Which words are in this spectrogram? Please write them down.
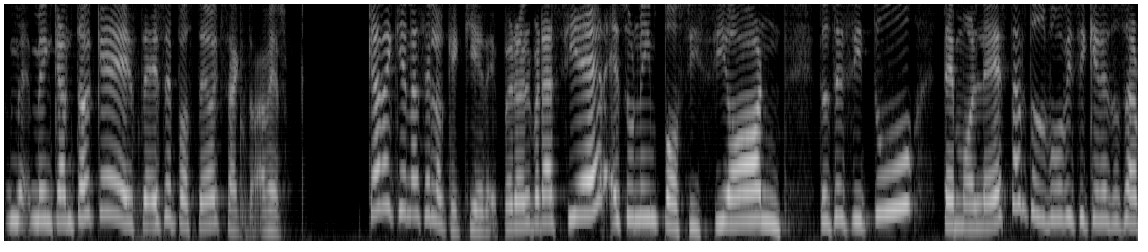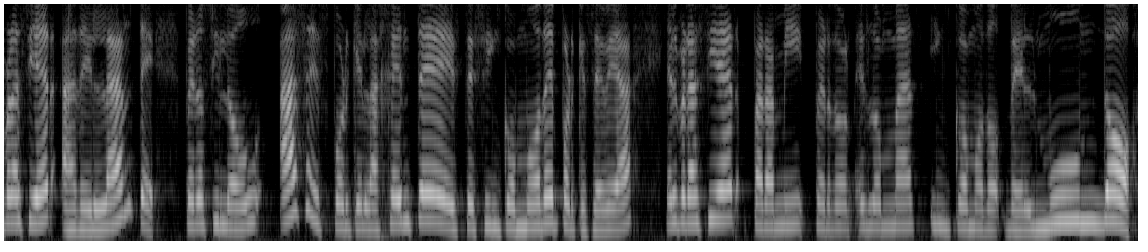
me, me encantó que este, ese posteo exacto. A ver, cada quien hace lo que quiere, pero el brasier es una imposición. Entonces, si tú te molestan tus boobies y quieres usar brasier, adelante. Pero si lo haces porque la gente este, se incomode porque se vea, el brasier para mí, perdón, es lo más incómodo del mundo.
